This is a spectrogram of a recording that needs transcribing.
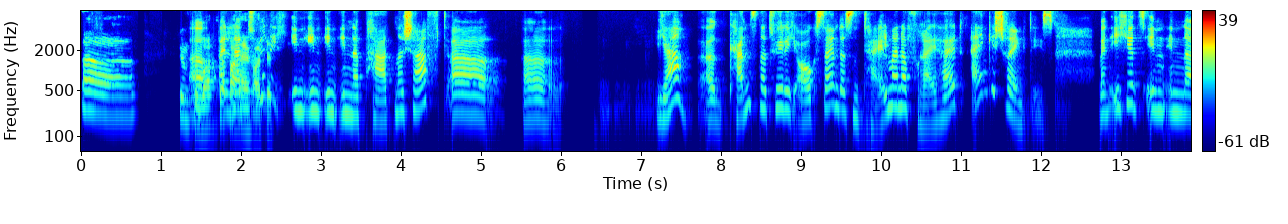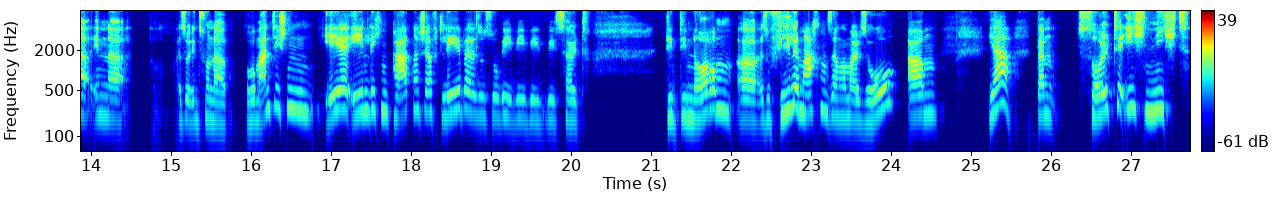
ah, stimmt, du äh, natürlich in, in, in, in einer Partnerschaft äh, äh, ja, äh, kann es natürlich auch sein, dass ein Teil meiner Freiheit eingeschränkt ist. Wenn ich jetzt in, in, einer, in einer, also in so einer romantischen, eheähnlichen Partnerschaft lebe, also so wie, wie, wie, wie es halt die, die Norm, äh, also viele machen, sagen wir mal so, ähm, ja, dann sollte ich nicht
